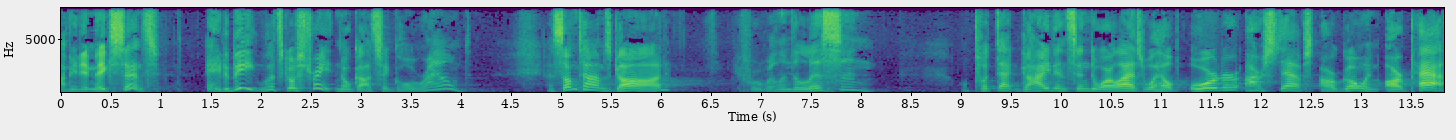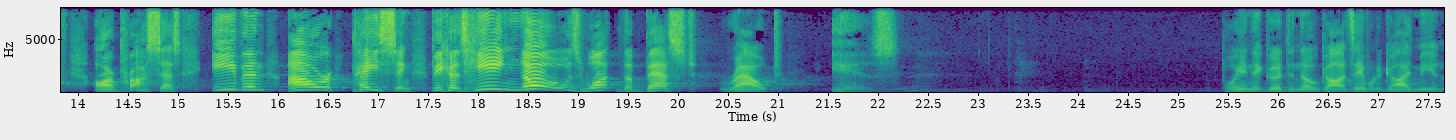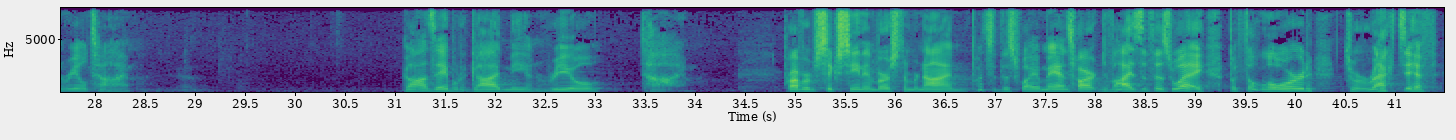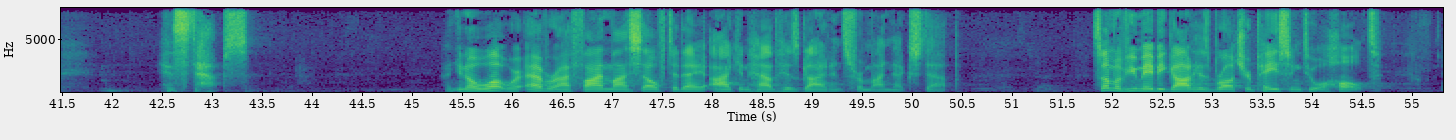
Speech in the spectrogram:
I mean, it makes sense. A to B, let's go straight. No, God said go around. And sometimes God, if we're willing to listen, put that guidance into our lives, will help order our steps, our going, our path, our process, even our pacing, because He knows what the best route is. Boy, isn't it good to know God's able to guide me in real time? God's able to guide me in real time. Proverbs 16 and verse number 9 puts it this way A man's heart deviseth his way, but the Lord directeth his steps. And you know what? Wherever I find myself today, I can have his guidance for my next step. Some of you, maybe God has brought your pacing to a halt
